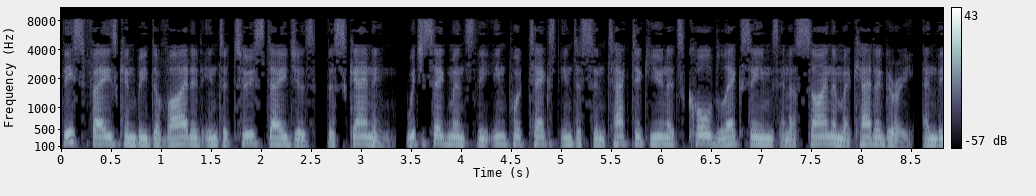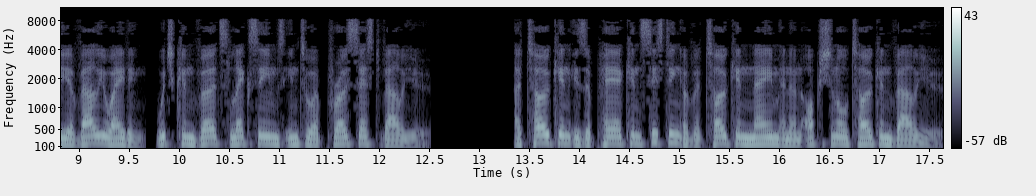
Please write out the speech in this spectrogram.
This phase can be divided into two stages, the scanning, which segments the input text into syntactic units called lexemes and assign them a category, and the evaluating, which converts lexemes into a processed value. A token is a pair consisting of a token name and an optional token value.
